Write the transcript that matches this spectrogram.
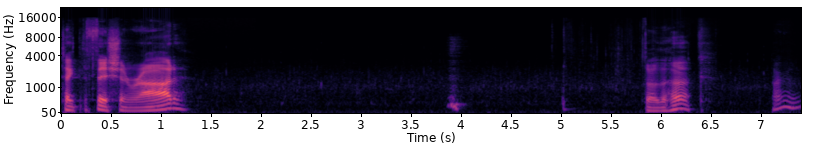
Take the fishing rod. Throw the hook. Alright.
